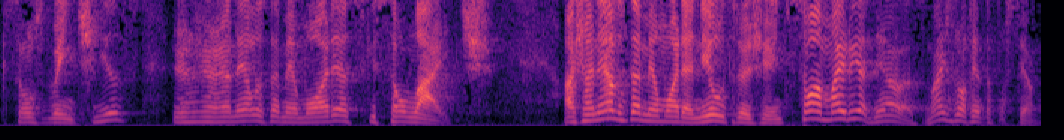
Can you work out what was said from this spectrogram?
que são os doentias, e as janelas da memória que são light. As janelas da memória neutra, gente, são a maioria delas, mais de 90%.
